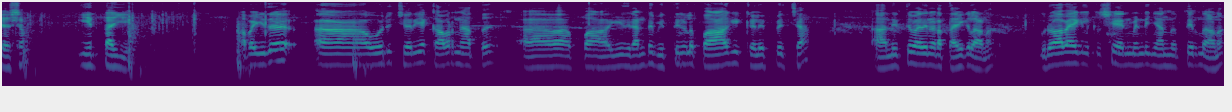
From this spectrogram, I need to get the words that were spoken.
ശേഷം ഈ തൈ. അപ്പോൾ ഇത് ഒരു ചെറിയ കവറിനകത്ത് ഈ രണ്ട് വിത്തുകൾ പാകി കിളിപ്പിച്ച നിത്യവേദനയുടെ തൈകളാണ്. ഗുരുവാബാഗിൽ കൃഷി ചെയ്യാൻ വേണ്ടി ഞാൻ നിർത്തിയിരുന്നതാണ്.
